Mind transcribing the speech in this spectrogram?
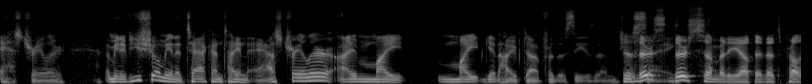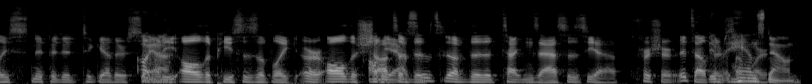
ass trailer. I mean, if you show me an Attack on Titan ass trailer, I might might get hyped up for the season. Just there's saying. there's somebody out there that's probably snippeted together so Oh, yeah. all the pieces of like or all the All shots the of the of the Titans' asses. Yeah, for sure, it's out there somewhere. hands down.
